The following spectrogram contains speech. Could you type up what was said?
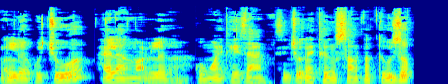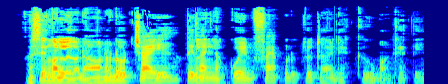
ngọn lửa của Chúa hay là ngọn lửa của ngoài thế gian. Xin Chúa ngài thương xót và cứu giúp. Và xin ngọn lửa đó nó đốt cháy tin lành là quyền phép của Đức Chúa Trời để cứu mọi kẻ tin.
